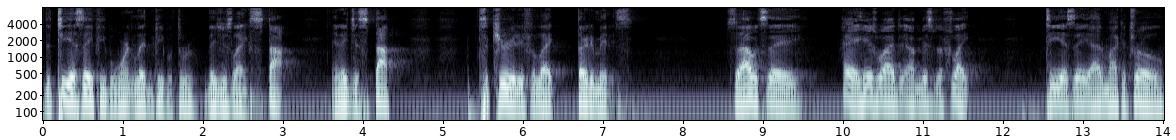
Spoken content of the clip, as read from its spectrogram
the TSA people weren't letting people through. They just like stop, and they just stopped security for like thirty minutes. So I would say, "Hey, here's why I missed the flight. TSA out of my control.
